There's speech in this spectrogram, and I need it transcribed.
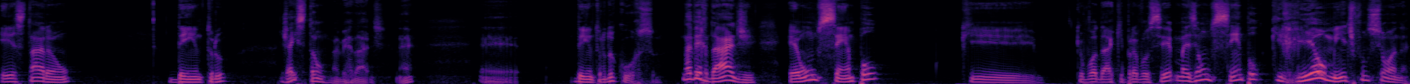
estarão dentro, já estão, na verdade, né? É, dentro do curso. Na verdade, é um sample que, que eu vou dar aqui para você, mas é um sample que realmente funciona.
